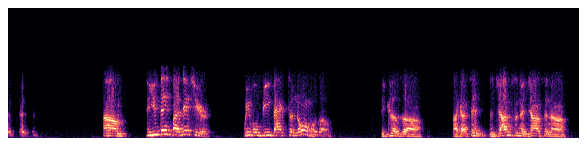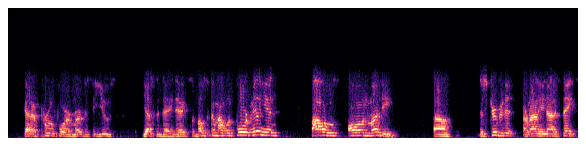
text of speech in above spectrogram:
um, do you think by next year we will be back to normal though? Because uh, like I said, the Johnson and Johnson uh, got approved for emergency use yesterday. They're supposed to come out with four million bottles on Monday, uh, distributed around the United States,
